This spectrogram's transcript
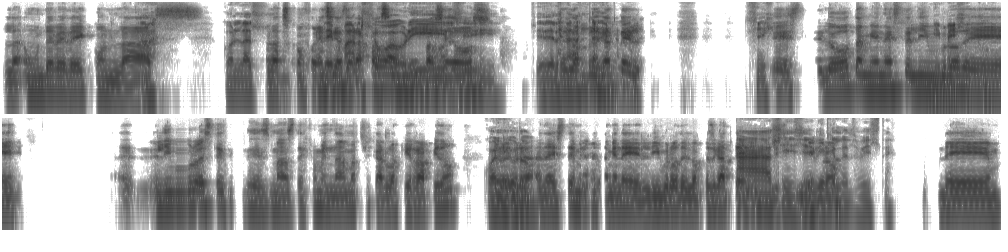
un DVD con las, ah, con las, las conferencias de, la fase abril, paseos sí, de, la, de López Gatel. Sí. Este, luego también este libro de el libro este es más, déjame nada más checarlo aquí rápido. ¿Cuál libro? Este también el libro de López Gatel. Ah, sí, sí, vi que les viste. De,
